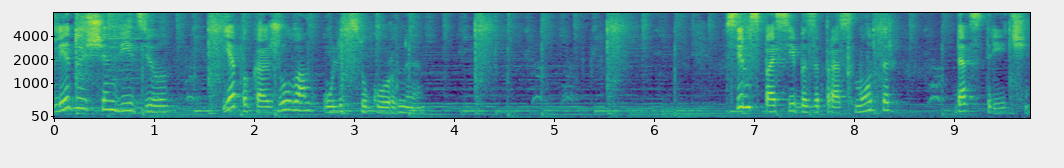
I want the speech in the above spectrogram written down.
Следующем видео я покажу вам улицу Горную. Всем спасибо за просмотр. До встречи!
